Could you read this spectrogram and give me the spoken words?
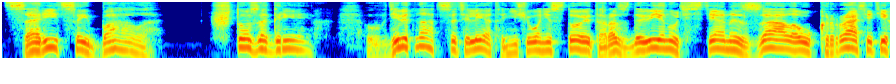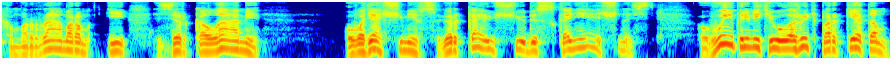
царицей бала. Что за грех? В девятнадцать лет ничего не стоит раздвинуть стены зала, украсить их мрамором и зеркалами, уводящими в сверкающую бесконечность — выпрямить и уложить паркетом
